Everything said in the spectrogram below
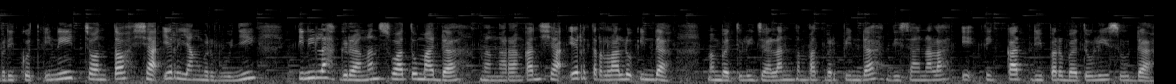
Berikut ini contoh syair yang berbunyi Inilah gerangan suatu madah, mengarangkan syair terlalu indah, membetuli jalan tempat berpindah, di sanalah iktikat diperbatuli sudah.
